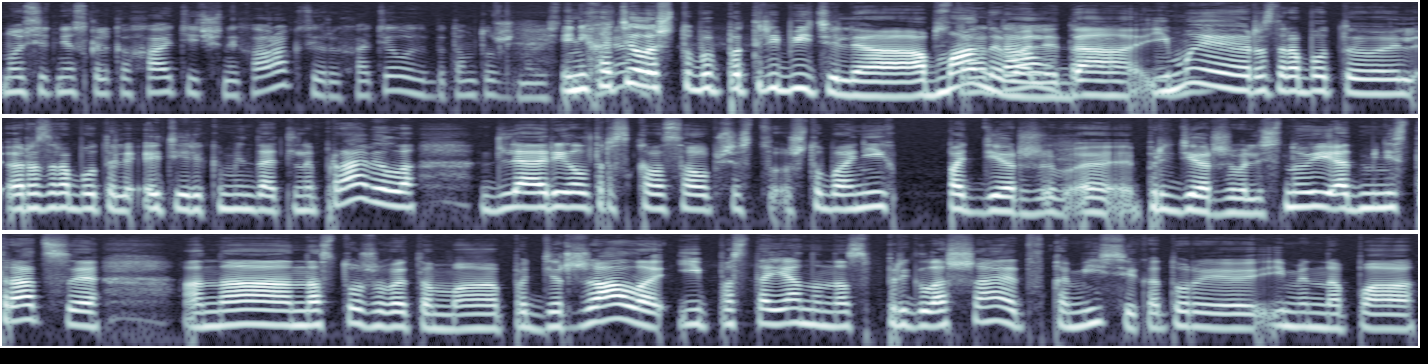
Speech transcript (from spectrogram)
носит несколько хаотичный характер, и хотелось бы там тоже навести И не порядок. хотелось, чтобы потребителя обманывали, Страдал, да. да. И мы разработали, разработали эти рекомендательные правила для риэлторского сообщества, чтобы они их поддержив... Э, придерживались. Ну и администрация, она нас тоже в этом э, поддержала и постоянно нас приглашает в комиссии, которые именно по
